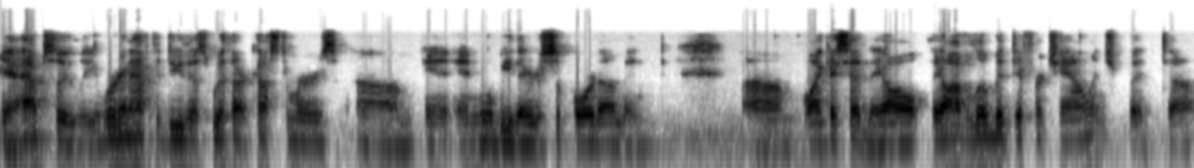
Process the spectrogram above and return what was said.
Yeah, absolutely. We're going to have to do this with our customers, um, and, and, we'll be there to support them. And um, like I said, they all they all have a little bit different challenge, but uh,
